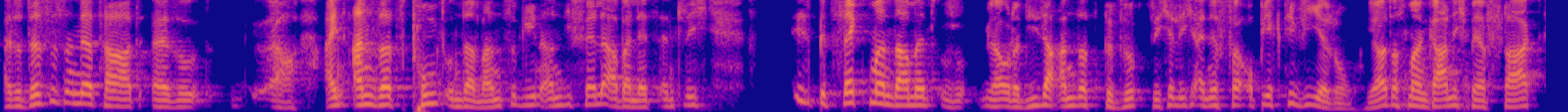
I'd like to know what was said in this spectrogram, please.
Also das ist in der Tat also ja, ein Ansatzpunkt, um zu gehen an die Fälle, aber letztendlich bezweckt man damit, ja, oder dieser Ansatz bewirkt sicherlich eine Verobjektivierung, ja, dass man gar nicht mehr fragt,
